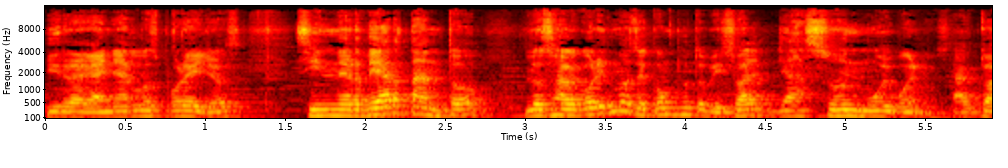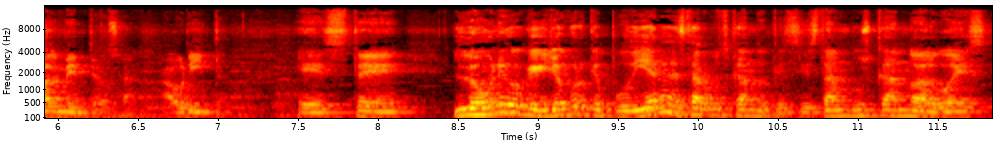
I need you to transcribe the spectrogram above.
y regañarlos por ellos, sin nerdear tanto, los algoritmos de cómputo visual ya son muy buenos actualmente, o sea, ahorita. Este, lo único que yo creo que pudieran estar buscando, que si están buscando algo es,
